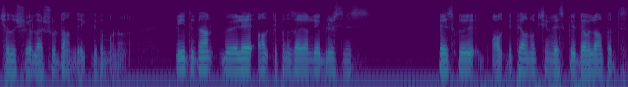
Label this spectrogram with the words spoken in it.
Çalışıyorlar. Şuradan da ekledim onu. Reader'dan böyle altyapınızı ayarlayabilirsiniz. VSCO altyapı almak için VSCO Development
